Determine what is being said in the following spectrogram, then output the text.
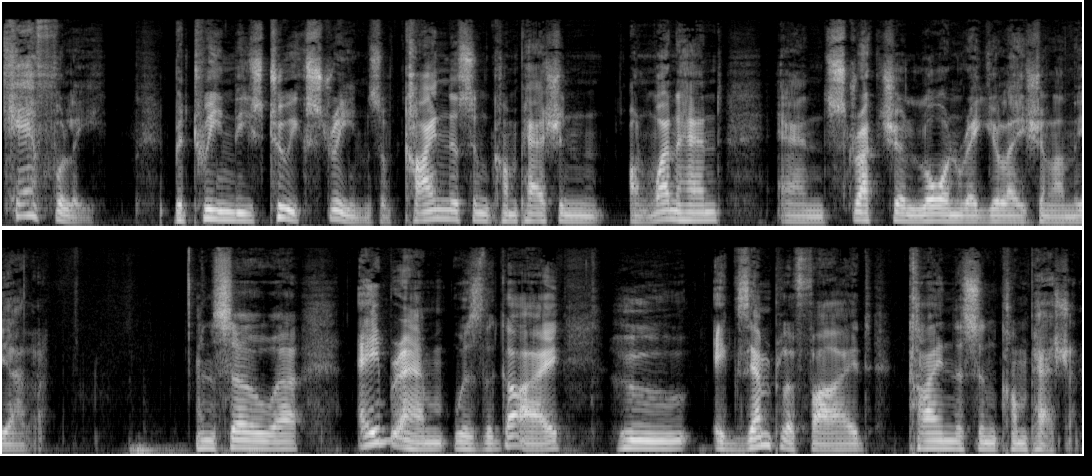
carefully between these two extremes of kindness and compassion on one hand and structure, law, and regulation on the other. And so uh, Abraham was the guy who exemplified kindness and compassion,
